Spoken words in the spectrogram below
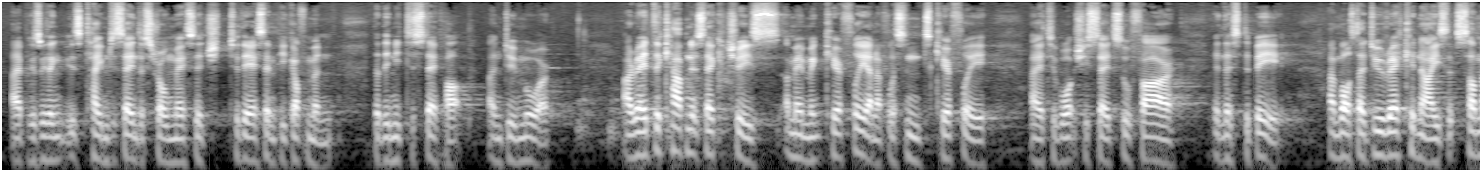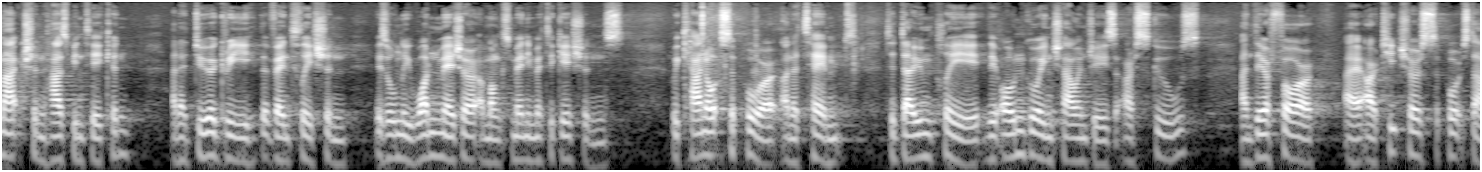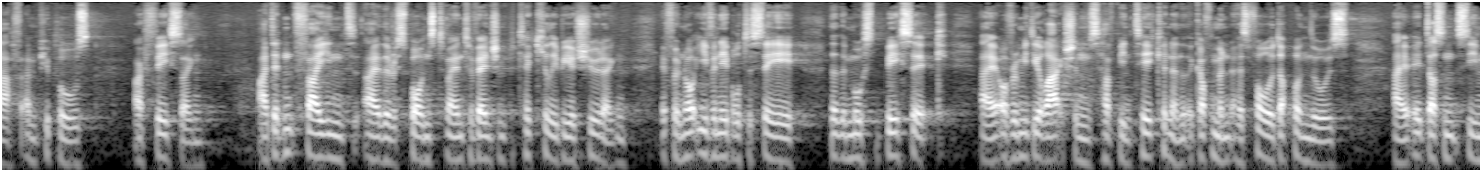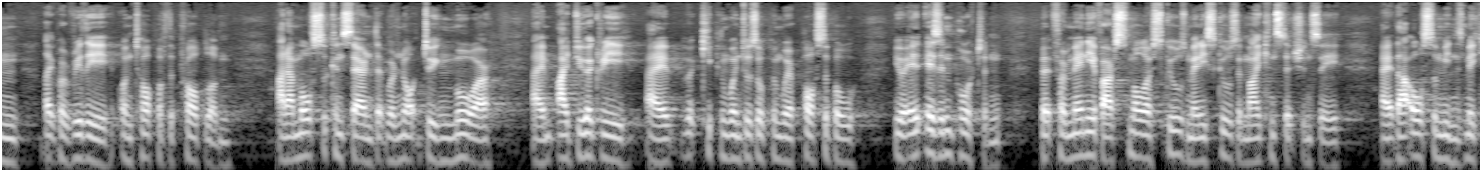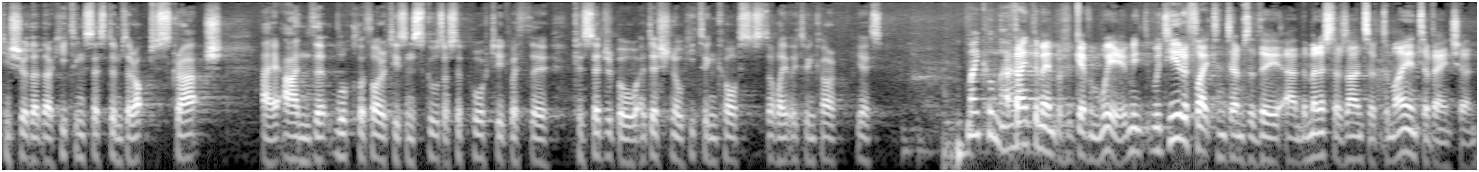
uh, because we think it's time to send a strong message to the SNP government that they need to step up and do more. I read the Cabinet Secretary's amendment carefully and I've listened carefully uh, to what she said so far in this debate. And whilst I do recognise that some action has been taken, and I do agree that ventilation is only one measure amongst many mitigations, We cannot support an attempt to downplay the ongoing challenges our schools and therefore uh, our teachers, support staff and pupils are facing. I didn't find uh, the response to my intervention particularly reassuring if we're not even able to say that the most basic uh, of remedial actions have been taken and that the government has followed up on those. Uh, it doesn't seem like we're really on top of the problem. And I'm also concerned that we're not doing more Um, I do agree uh, that keeping windows open where possible you know, it is important, but for many of our smaller schools, many schools in my constituency, uh, that also means making sure that their heating systems are up to scratch uh, and that local authorities and schools are supported with the considerable additional heating costs they're likely to incur. Yes. Michael Murray. I thank the member for giving way. I mean, would he reflect in terms of the, uh, the Minister's answer to my intervention,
